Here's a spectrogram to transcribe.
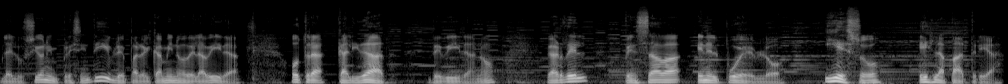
La ilusión imprescindible para el camino de la vida, otra calidad de vida, ¿no? Gardel pensaba en el pueblo y eso es la patria.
